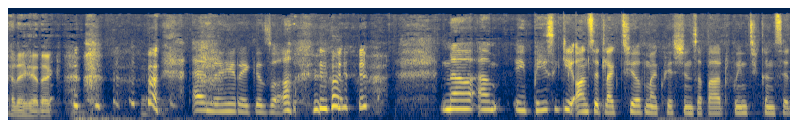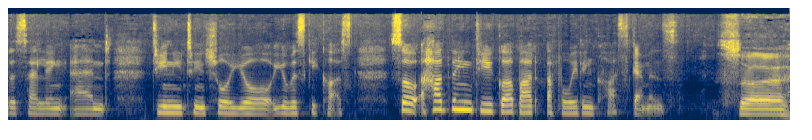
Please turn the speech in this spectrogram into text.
And a headache. and a headache as well. now, um, you basically answered like two of my questions about when to consider selling and do you need to insure your, your whiskey cask. So, how then do you go about avoiding cask scammers? So,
